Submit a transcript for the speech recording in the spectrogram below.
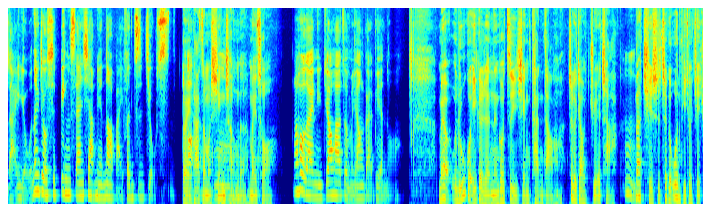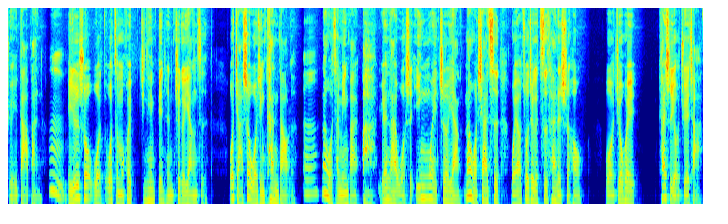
来由，那就是冰山下面那百分之九十。对，他怎么形成的？嗯、没错。那后来你教他怎么样改变呢？没有。如果一个人能够自己先看到哈，这个叫觉察，嗯，那其实这个问题就解决一大半。嗯，也就是说，我我怎么会今天变成这个样子？我假设我已经看到了，嗯，那我才明白啊，原来我是因为这样。那我下一次我要做这个姿态的时候，我就会开始有觉察，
